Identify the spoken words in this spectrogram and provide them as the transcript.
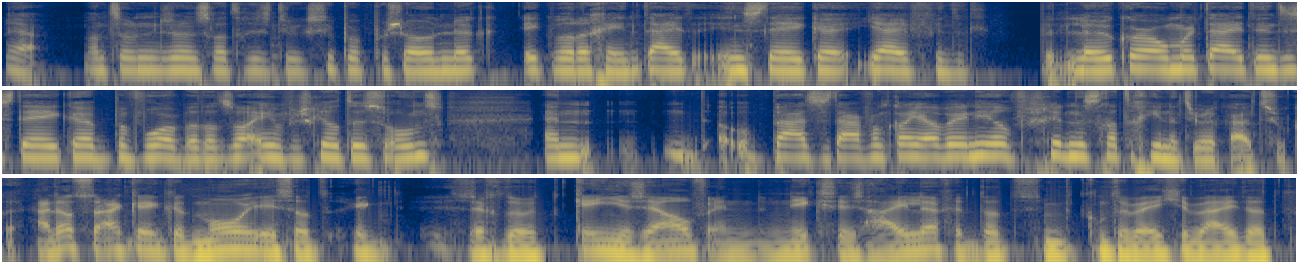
Ja, want zo'n zo'n strategie is natuurlijk super persoonlijk. Ik wil er geen tijd in steken. Jij vindt het leuker om er tijd in te steken. Bijvoorbeeld, dat is wel één verschil tussen ons. En op basis daarvan kan je alweer een heel verschillende strategie natuurlijk uitzoeken. Nou, dat is eigenlijk het mooie, is dat ik zeg door het ken jezelf en niks is heilig. Dat komt een beetje bij dat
